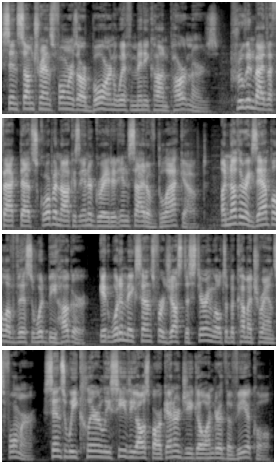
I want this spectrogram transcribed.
since some Transformers are born with Minicon partners, proven by the fact that Scorponok is integrated inside of Blackout. Another example of this would be Hugger. It wouldn't make sense for just the steering wheel to become a transformer, since we clearly see the Allspark energy go under the vehicle.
